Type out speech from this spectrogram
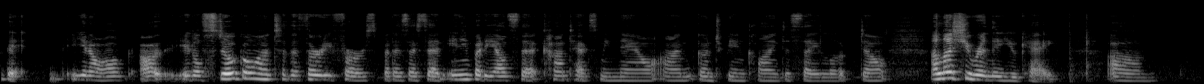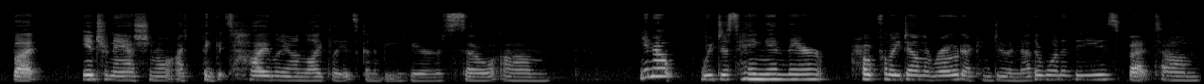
the you know, I'll, I'll, it'll still go on to the 31st, but as I said, anybody else that contacts me now, I'm going to be inclined to say, look, don't, unless you were in the UK. Um, but international, I think it's highly unlikely it's going to be here. So, um, you know, we just hang in there hopefully down the road I can do another one of these, but um,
